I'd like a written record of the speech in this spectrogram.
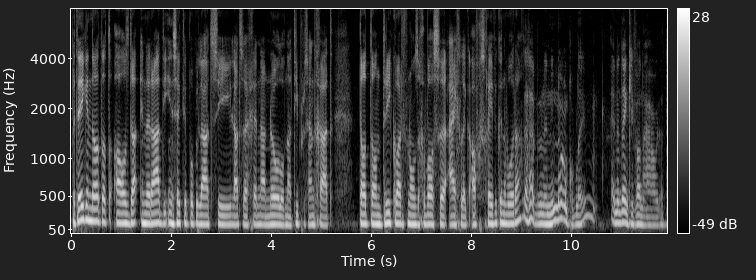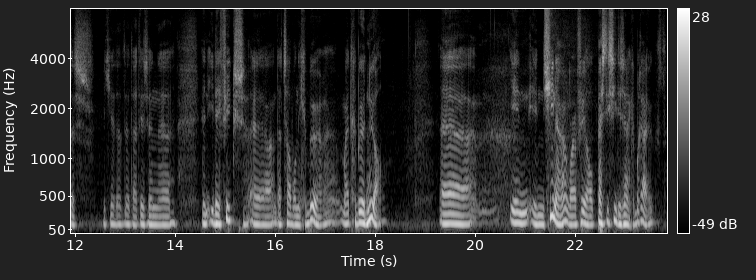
Betekent dat dat als da inderdaad die insectenpopulatie, laten we zeggen, naar 0 of naar 10 procent gaat, dat dan drie kwart van onze gewassen eigenlijk afgeschreven kunnen worden? dan hebben we een enorm probleem. En dan denk je van, nou, dat is, weet je, dat, dat- is een, eh, een idee fix. Eh, dat zal wel niet gebeuren. Maar het gebeurt nu al. Eh, in, in China, waar veel pesticiden zijn gebruikt,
